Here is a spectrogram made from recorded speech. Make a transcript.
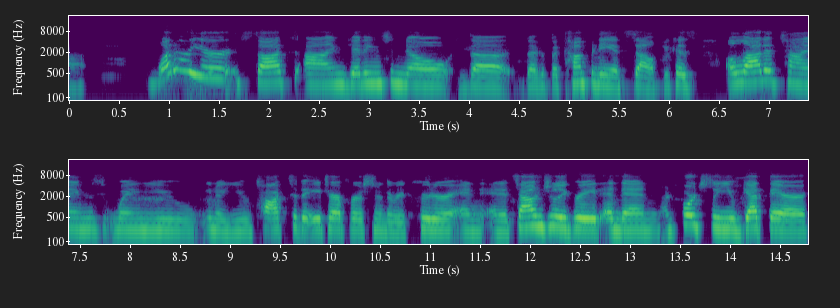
Uh, what are your thoughts on getting to know the, the, the company itself? Because a lot of times when you you know you talk to the hr person or the recruiter and and it sounds really great and then unfortunately you get there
